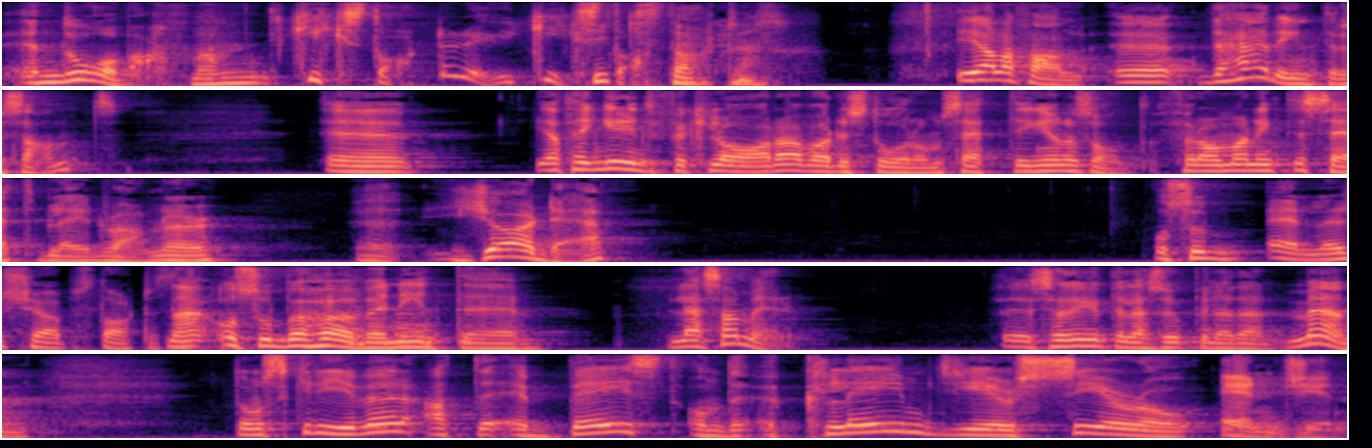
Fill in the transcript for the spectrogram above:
Ändå va? Man, Kickstarter är ju Kickstarter. Kickstarten. I alla fall, eh, det här är intressant. Eh, jag tänker inte förklara vad det står om settingen och sånt. För om man inte sett Blade Runner, eh, gör det. Och så, Eller köp starterset. nej, och så behöver ni inte läsa mer. Eh, Så jag tänker inte läsa upp hela den. Men de skriver att det är based on the acclaimed year zero engine.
